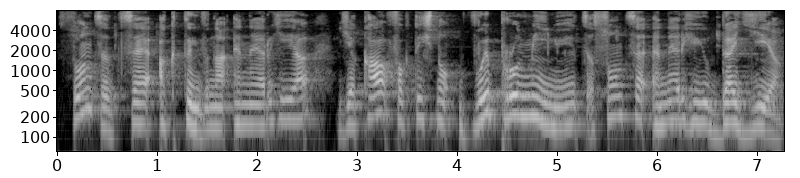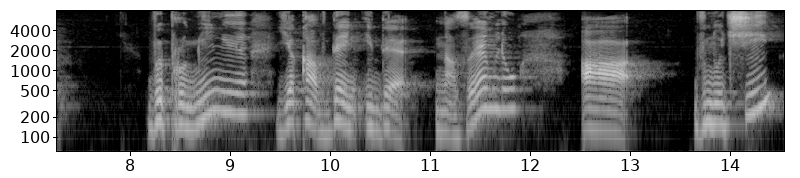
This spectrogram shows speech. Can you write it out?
Сонце це активна енергія, яка фактично випромінюється. Сонце енергію дає, випромінює, яка вдень іде на землю, а вночі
